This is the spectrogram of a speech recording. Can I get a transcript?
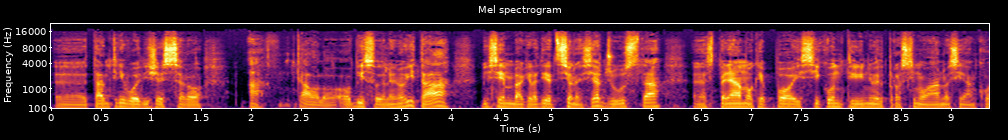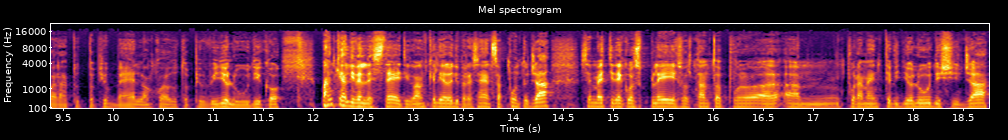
eh, tanti di voi dicessero ah, cavolo, ho visto delle novità, mi sembra che la direzione sia giusta, eh, speriamo che poi si continui il prossimo anno sia ancora tutto più bello, ancora tutto più videoludico, ma anche a livello estetico, anche a livello di presenza, appunto già se metti dei cosplay soltanto pu- um, puramente videoludici, già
